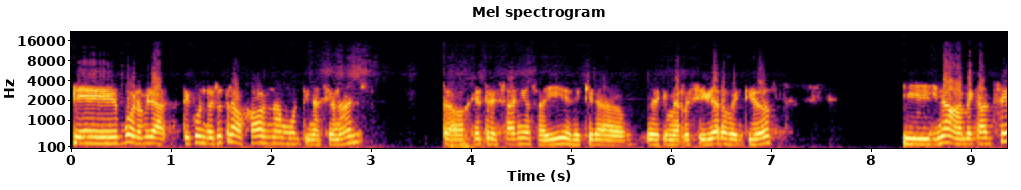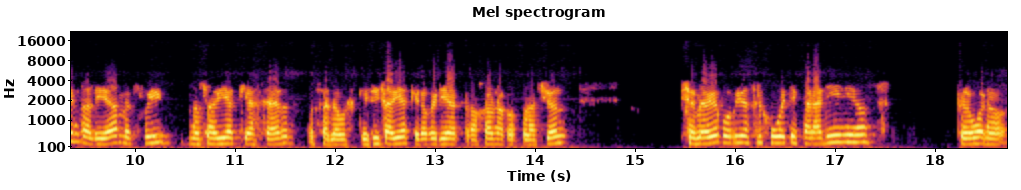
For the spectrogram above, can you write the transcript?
Eh, bueno, mira, te cuento, yo trabajaba en una multinacional, trabajé tres años ahí desde que era, desde que me recibí a los 22 y nada, me cansé en realidad, me fui, no sabía qué hacer, o sea, lo que sí sabía es que no quería trabajar en una corporación. Se me había ocurrido hacer juguetes para niños, pero bueno,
